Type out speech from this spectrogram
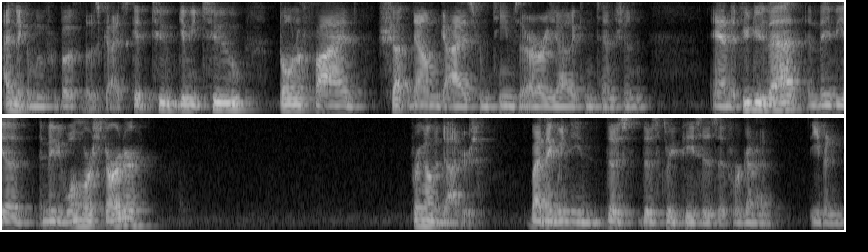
I'd make a move for both of those guys. Get two, give me two bona fide shut down guys from teams that are already out of contention. And if you do that, and maybe a and maybe one more starter, bring on the Dodgers. But I think we need those those three pieces if we're gonna even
